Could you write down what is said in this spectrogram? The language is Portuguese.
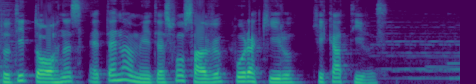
tu te tornas eternamente responsável por aquilo que cativas.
